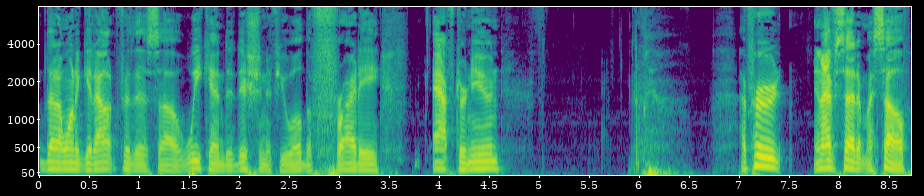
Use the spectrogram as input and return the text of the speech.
that I want to get out for this uh, weekend edition, if you will, the Friday afternoon. I've heard, and I've said it myself,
